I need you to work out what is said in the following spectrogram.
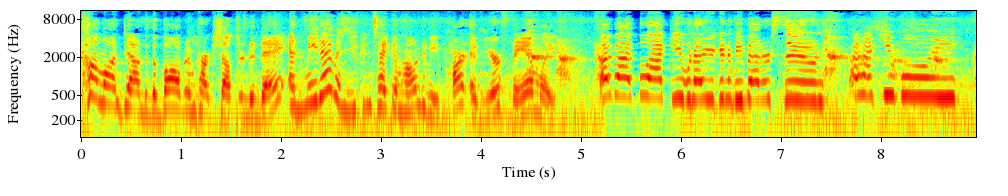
come on down to the Baldwin Park Shelter today and meet him, and you can take him home to be part of your family. Bye bye, Blackie. We know you're going to be better soon. Bye bye, cute boy.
